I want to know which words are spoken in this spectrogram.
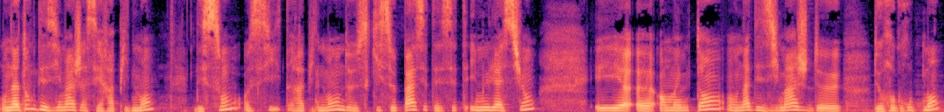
On a donc des images assez rapidement, des sons aussi rapidement de ce qui se passe, cette, cette émulation. Et euh, en même temps, on a des images de, de regroupement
